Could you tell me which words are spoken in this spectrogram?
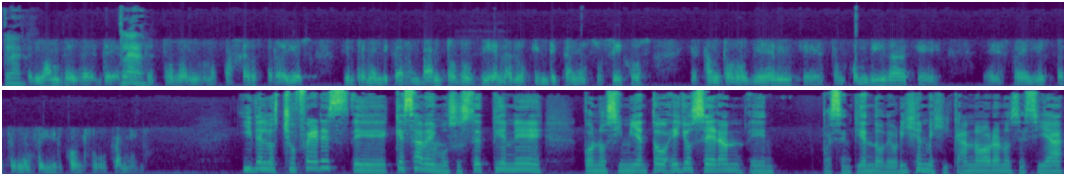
claro. el nombre de, de, claro. de, de, todos los pasajeros, pero ellos siempre me, van todos bien, es lo que indican nuestros hijos, que están todos bien, que están con vida, que este, ellos pretenden seguir con su camino. Y de los choferes, eh, ¿qué sabemos? ¿Usted tiene conocimiento? Ellos eran, pues entiendo, de origen mexicano. Ahora nos decía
